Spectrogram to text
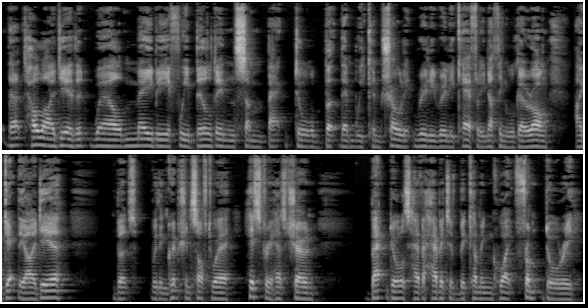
That whole idea that, well, maybe if we build in some backdoor, but then we control it really, really carefully, nothing will go wrong. I get the idea. But with encryption software, history has shown backdoors have a habit of becoming quite front doory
